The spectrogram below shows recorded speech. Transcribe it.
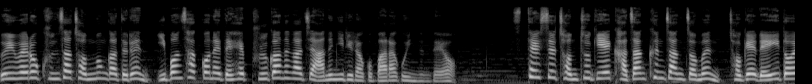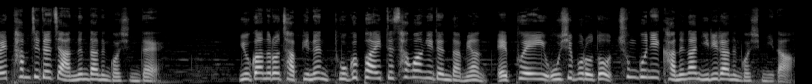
의외로 군사 전문가들은 이번 사건에 대해 불가능하지 않은 일이라고 말하고 있는데요. 스텔스 전투기의 가장 큰 장점은 적의 레이더에 탐지되지 않는다는 것인데 육안으로 잡히는 도그파이트 상황이 된다면 FA-50으로도 충분히 가능한 일이라는 것입니다.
